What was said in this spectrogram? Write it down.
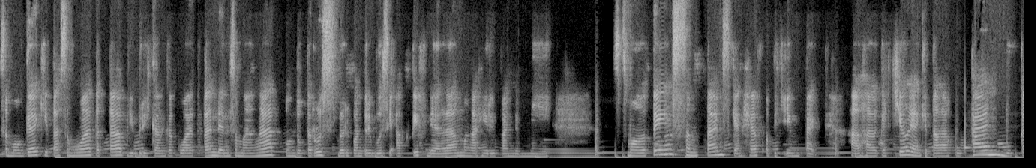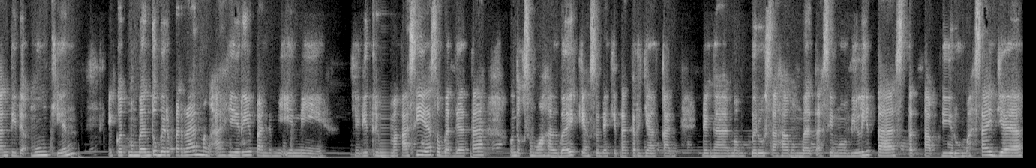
semoga kita semua tetap diberikan kekuatan dan semangat untuk terus berkontribusi aktif dalam mengakhiri pandemi. Small things sometimes can have a big impact. Hal-hal kecil yang kita lakukan bukan tidak mungkin ikut membantu berperan mengakhiri pandemi ini. Jadi terima kasih ya Sobat Data untuk semua hal baik yang sudah kita kerjakan dengan berusaha membatasi mobilitas, tetap di rumah saja,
